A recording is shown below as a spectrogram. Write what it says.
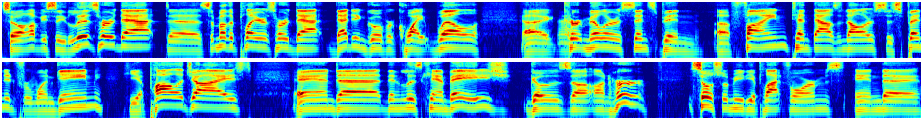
So obviously, Liz heard that. Uh, some other players heard that. That didn't go over quite well. Uh, Curt Miller has since been uh, fined $10,000, suspended for one game. He apologized. And uh, then Liz Cambage goes uh, on her social media platforms and uh,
